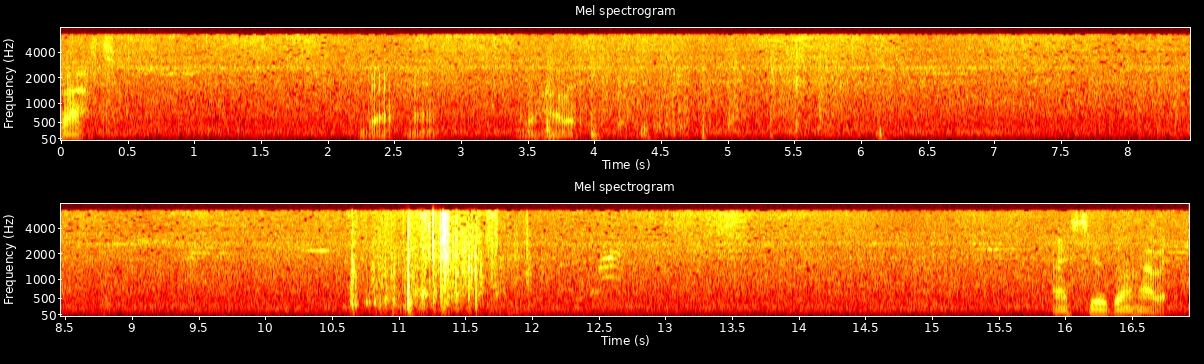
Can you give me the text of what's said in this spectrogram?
Craft. That man. I don't have it. I still don't have it.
